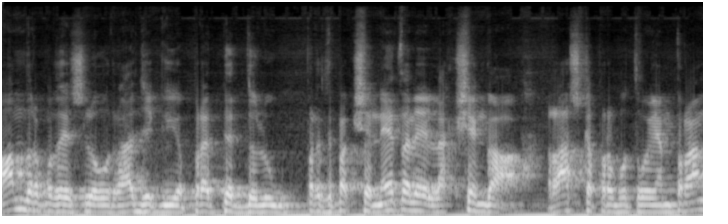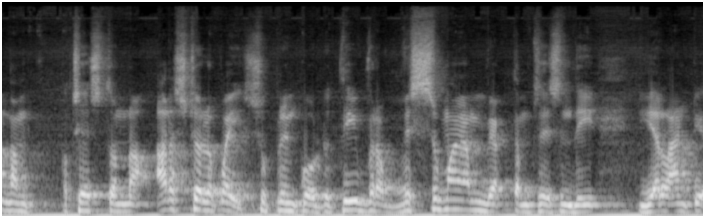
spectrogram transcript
ఆంధ్రప్రదేశ్లో రాజకీయ ప్రత్యర్థులు ప్రతిపక్ష నేతలే లక్ష్యంగా రాష్ట్ర ప్రభుత్వ యంత్రాంగం చేస్తున్న అరెస్టులపై సుప్రీంకోర్టు తీవ్ర విస్మయం వ్యక్తం చేసింది. ఎలాంటి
